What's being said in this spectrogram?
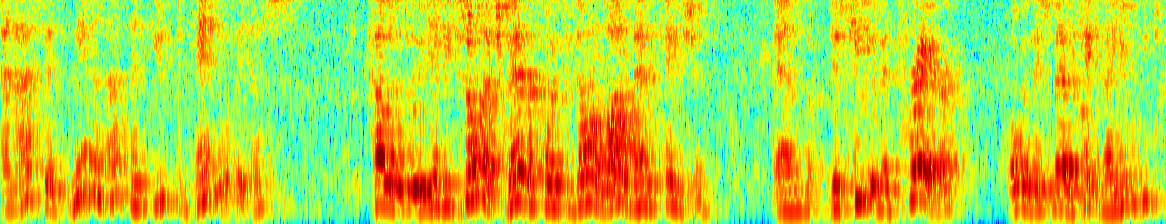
and I said, man, I think you can handle this. Hallelujah. He's so much better because he's on a lot of medication. And just keep him in prayer over this medication. Now, you will get your,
